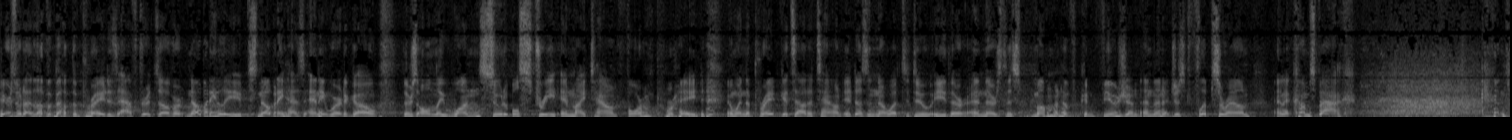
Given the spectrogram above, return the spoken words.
Here's what I love about the parade is after it's over, nobody leaves. Nobody has anywhere to go. There's only one suitable street in my town for a parade. And when the parade gets out of town, it doesn't know what to do either. And there's this moment of confusion, and then it just flips around and it comes back. And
